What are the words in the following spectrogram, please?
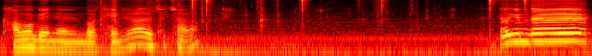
감옥에는 뭐 데미라도 처치하나? 형님들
